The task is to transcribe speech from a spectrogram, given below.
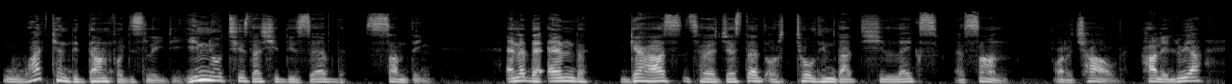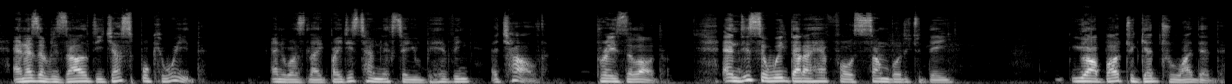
what can be done for this lady? He noticed that she deserved something. And at the end, Gehazi suggested or told him that she lacks a son or a child. Hallelujah. And as a result, he just spoke a word and was like, by this time next year, you'll be having a child. Praise the Lord. And this is a word that I have for somebody today. You are about to get rewarded.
